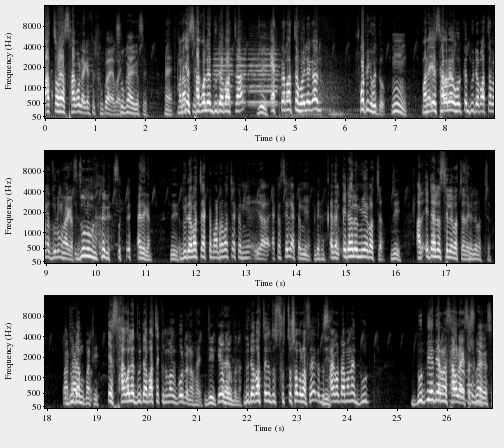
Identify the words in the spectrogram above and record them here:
বাচ্চা হয়ে ছাগল হয়ে গেছে শুকায় ভাই। শুকায় গেছে। হ্যাঁ মানে ছাগলের দুইটা বাচ্চা জি। একটা বাচ্চা হইলে গান সঠিক হইতো। হুম। মানে এই ছাগলের হইতে দুইটা বাচ্চা মানে জুলুম হয়ে গেছে। জুলুম হয়ে গেছে। এই দেখেন দুইটা বাচ্চা একটা পাঠার বাচ্চা একটা মেয়ে একটা ছেলে একটা মেয়ে। দেখেন। এই দেখেন এটা হলো মেয়ে বাচ্চা। জি। আর এটা হলো ছেলে বাচ্চা দেখেন। ছেলে বাচ্চা। দুইটা- পাঠি। এই ছাগলের দুইটা বাচ্চা কিন্তু মানুষ বলবে না ভাই। জি কেউ বলবে না। দুইটা বাচ্চা কিন্তু সুস্থ সবল আছে কিন্তু ছাগলটা মানে দুধ দুধ দিয়ে দিয়ে মানে ছাগল শুকায় গেছে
